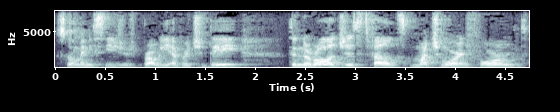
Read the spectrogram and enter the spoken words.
so many seizures, probably average a day. The neurologist felt much more informed,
